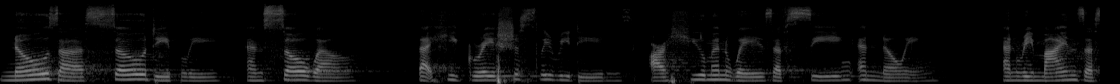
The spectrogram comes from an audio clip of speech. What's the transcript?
knows us so deeply and so well that he graciously redeems our human ways of seeing and knowing and reminds us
